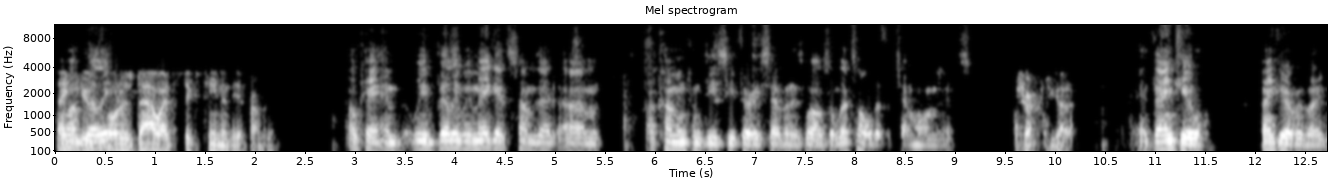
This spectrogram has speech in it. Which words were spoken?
Thank on, you. Billy. Vote is now at 16 in the affirmative. Okay, and we, Billy, we may get some that um, are coming from DC 37 as well. So let's hold it for 10 more minutes. Sure, you got it. And thank you. Thank you, everybody.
